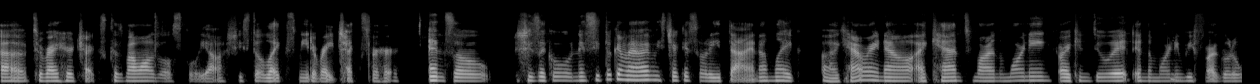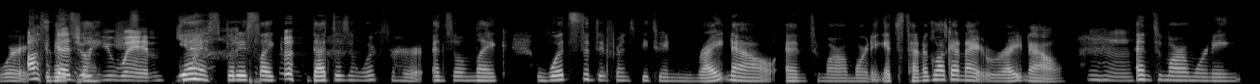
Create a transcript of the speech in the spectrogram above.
uh, to write her checks, because my mom's old school, y'all. She still likes me to write checks for her. And so she's like, oh, necesito que me haga mis cheques ahorita. And I'm like, oh, I can't right now. I can tomorrow in the morning, or I can do it in the morning before I go to work. i'll And schedule like, you in Yes, but it's like that doesn't work for her. And so I'm like, what's the difference between right now and tomorrow morning? It's 10 o'clock at night right now. hmm And tomorrow morning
